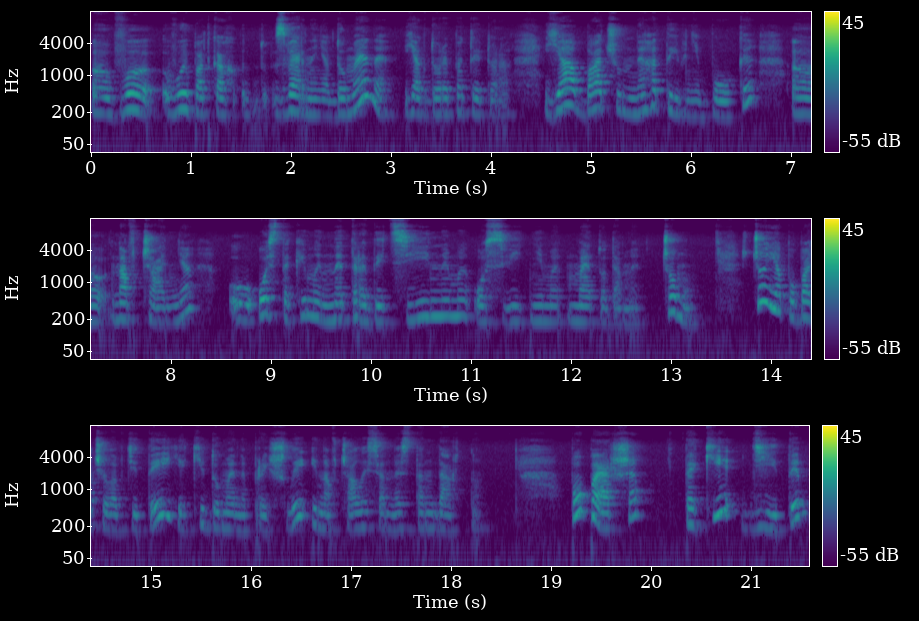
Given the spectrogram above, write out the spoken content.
в випадках звернення до мене, як до репетитора, я бачу негативні боки е, навчання ось такими нетрадиційними освітніми методами. Чому? Що я побачила в дітей, які до мене прийшли і навчалися нестандартно? По-перше, такі діти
